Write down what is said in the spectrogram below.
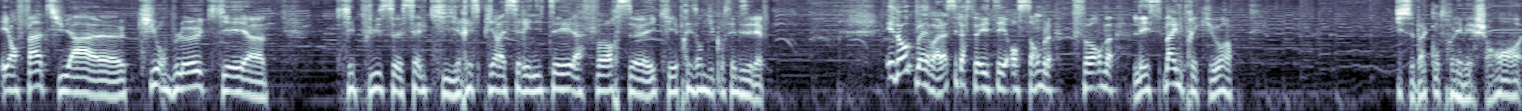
Et enfin, tu as cure bleue qui est qui est plus celle qui respire la sérénité, la force euh, et qui est présente du conseil des élèves. Et donc, ben voilà, ces personnalités ensemble forment les Smile Precure, qui se battent contre les méchants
